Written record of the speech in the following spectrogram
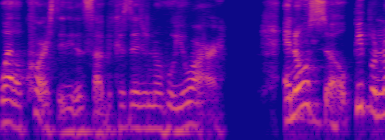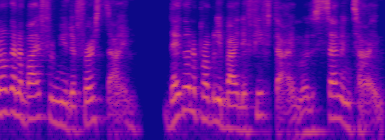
well, of course they didn't sell because they don't know who you are. And mm-hmm. also, people are not going to buy from you the first time. They're going to probably buy the fifth time or the seventh time.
